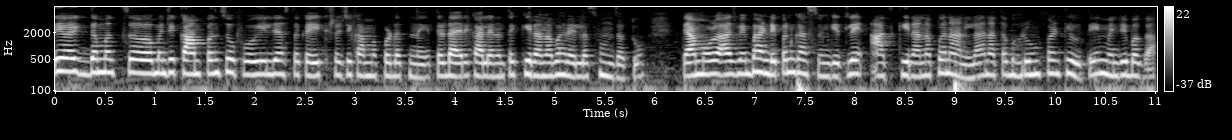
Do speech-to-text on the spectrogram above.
ते एकदमच म्हणजे काम पण सोपं होईल जास्त काही एक्स्ट्राची कामं पडत नाही. तर डायरेक्ट आल्यानंतर किराणा भरायलाच होऊन जातो. त्यामुळं आज मी भांडे पण घासून घेतले. आज किराणा पण आणला आणि आता भरून पण ठेवते. म्हणजे बघा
